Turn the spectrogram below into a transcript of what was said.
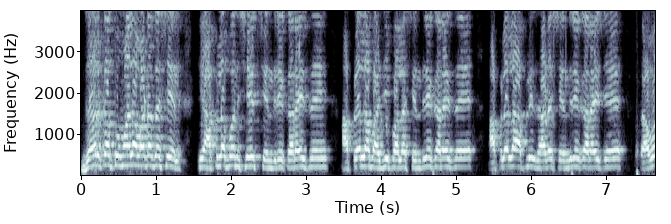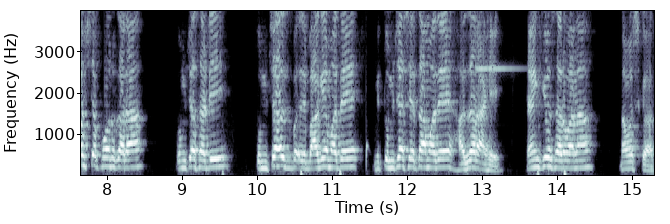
जर का तुम्हाला वाटत असेल की आपलं पण शेत सेंद्रिय करायचंय आपल्याला भाजीपाला सेंद्रिय करायचंय आपल्याला आपली झाडं सेंद्रिय करायचे तर अवश्य फोन करा. तुमच्यासाठी तुमच्या बागेमध्ये मी तुमच्या शेतामध्ये हजर आहे. थँक्यू सर्वांना. नमस्कार.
